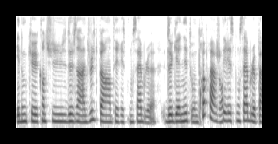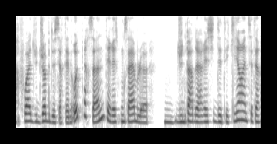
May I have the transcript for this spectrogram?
Et donc, euh, quand tu deviens adulte, bah, tu es responsable de gagner ton propre argent. Tu es responsable parfois du job de certaines autres personnes. Tu es responsable d'une part de la réussite de tes clients, etc.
